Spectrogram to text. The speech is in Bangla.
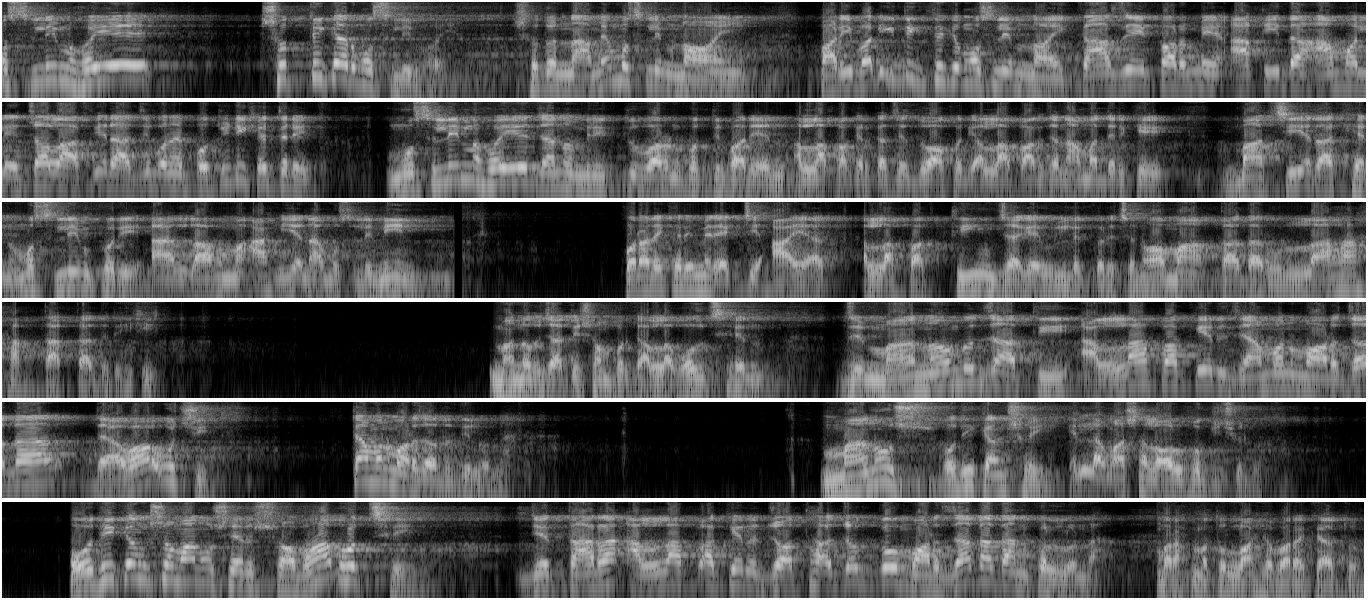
মুসলিম হয়ে সত্যিকার মুসলিম হয়ে শুধু নামে মুসলিম নয়, পারিবারিক দিক থেকে মুসলিম নয়, কাজে, কর্মে, আকিদা, আমলে চলা ফেরা জীবনের প্রতিটি ক্ষেত্রে মুসলিম হয়ে যেন মৃত্যুবরণ করতে পারেন। আল্লাহ পাকের কাছে দোয়া করি, আল্লাহ পাক যেন আমাদেরকে বাঁচিয়ে রাখেন, মুসলিম করি। আল্লাহ আহিয়ানা মুসলিমিন। কোরআন করিমের একটি আয়াত আল্লাহ পাক তিন জায়গায় উল্লেখ করেছেন অমা কাদারুল্লাহ হাক্কা কাদরিহি। মানব জাতি সম্পর্কে আল্লাহ বলছেন যে মানব জাতি আল্লাহ পাকের যেমন মর্যাদা দেওয়া উচিত, তেমন মর্যাদা দিল না। মানুষ অধিকাংশই এল্লা মাসাল অল্প কিছু লোক, অধিকাংশ মানুষের স্বভাব হচ্ছে যে তারা আল্লাহ পাকের যথাযোগ্য মর্যাদা দান করল না। রহমতুল্লাহ বারাকাত।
